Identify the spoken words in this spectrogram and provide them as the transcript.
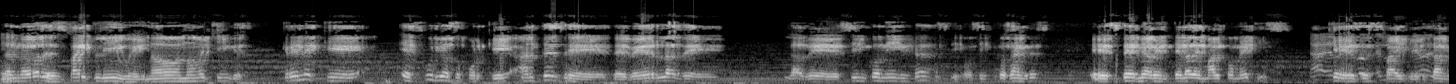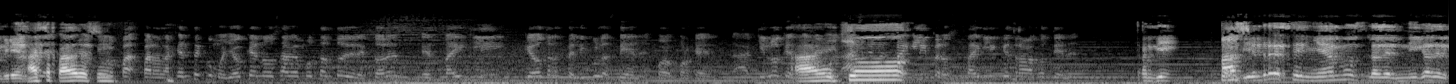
La nueva de Spike Lee, güey, no, no me chingues. Créeme que es curioso porque antes de, de ver la de la de cinco niggas, digo cinco sangres, este me aventé la de Malcolm X. Ah, Que es que Spike Lee también. Ah, está padre, sí. Pa- para la gente como yo que no sabemos tanto de directores, Spike Lee, ¿qué otras películas tiene? Por- porque aquí lo que... Ha ah, hecho- es Spike Lee, pero Spike Lee, ¿qué trabajo tiene? También, también reseñamos la del niga del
